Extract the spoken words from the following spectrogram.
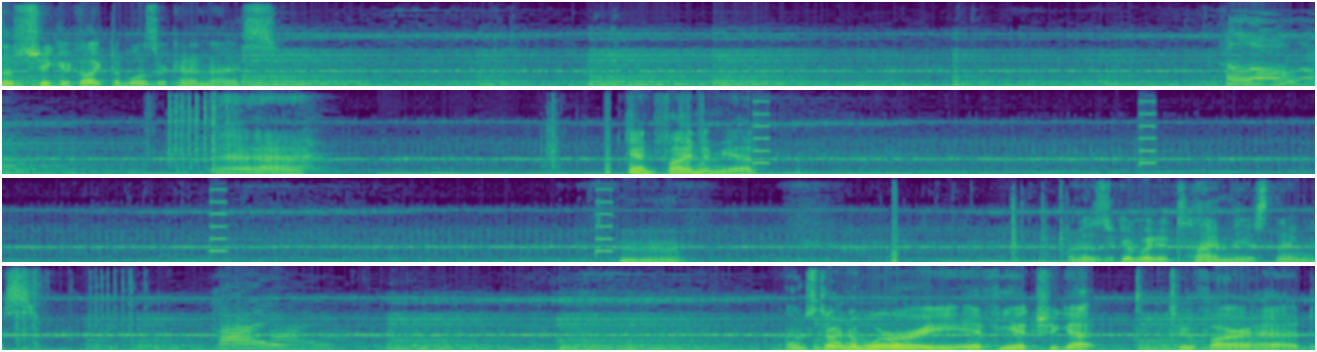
Those Chica collectibles are kind of nice. Hello. Ah. Can't find him yet. Hmm. What is a good way to time these things? Hi. I'm starting to worry if he actually got too far ahead.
